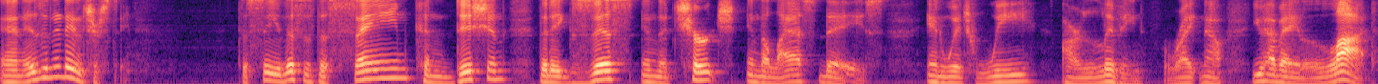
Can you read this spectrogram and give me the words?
And isn't it interesting to see this is the same condition that exists in the church in the last days in which we are living right now. You have a lot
